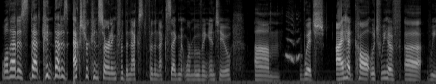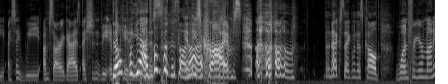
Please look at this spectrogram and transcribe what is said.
Well, that is that con- that is extra concerning for the next for the next segment we're moving into, um, which I had called, which we have uh, we I say we. I'm sorry, guys. I shouldn't be implicating Don't put yeah, in this, don't put this on in us. these crimes. Um, the next segment is called "One for Your Money."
